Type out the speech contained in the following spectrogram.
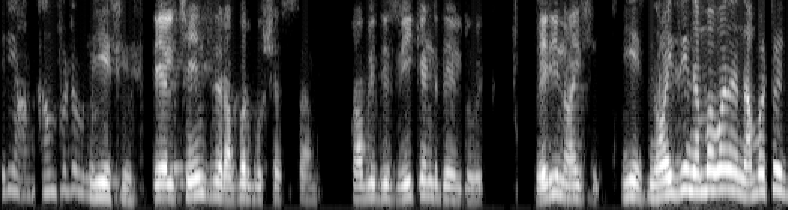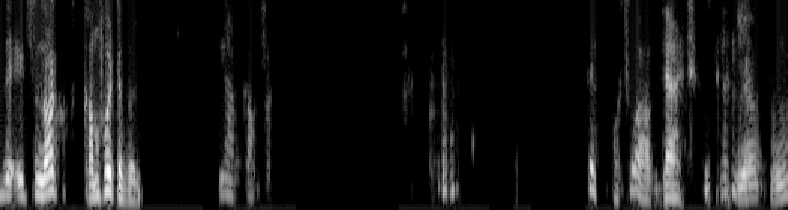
Very uncomfortable. Yes, yes, They'll change the rubber bushes. uh, Probably this weekend they'll do it. Very noisy. yes. Noisy, number one, and number two, it's not comfortable. Very uncomfortable. Yeah. hmm.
